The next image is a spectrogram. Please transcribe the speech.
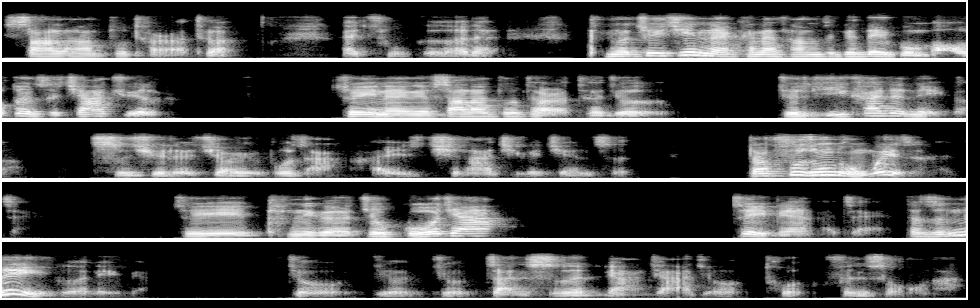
莎拉杜特尔特来阻隔的。那最近呢，看来他们这个内部矛盾是加剧了，所以呢，莎拉杜特尔特就就离开了那个，辞去了教育部长，还有其他几个兼职，但副总统位置还在，所以那个就国家这边还在，但是内阁那边就就就暂时两家就脱分手了。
